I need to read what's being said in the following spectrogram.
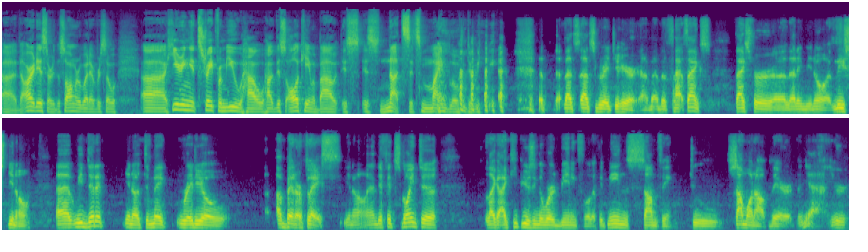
uh, the artist or the song or whatever. So uh, hearing it straight from you, how how this all came about is is nuts. It's mind blowing to me. that's that's great to hear. Uh, but th- thanks, thanks for uh, letting me know. At least you know we did it. You know to make radio a better place. You know, and if it's going to like I keep using the word meaningful. If it means something to someone out there, then yeah, you're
